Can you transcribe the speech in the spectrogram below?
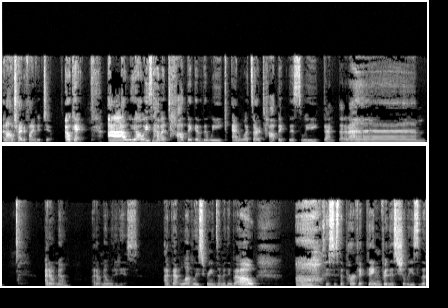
And I'll try to find it too. Okay. Uh, we always have a topic of the week. And what's our topic this week? Dun, dun, dun. I don't know. I don't know what it is. I've got lovely screens on my thing, but oh, Oh, this is the perfect thing for this, Shalise, the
